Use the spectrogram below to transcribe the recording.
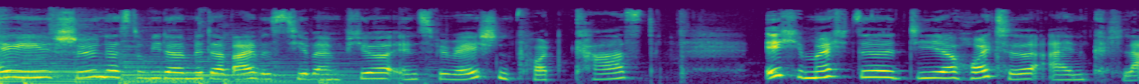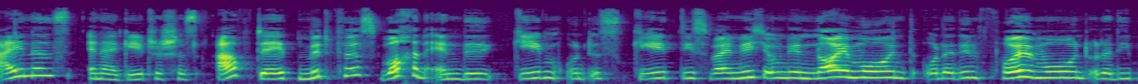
Hey, schön, dass du wieder mit dabei bist hier beim Pure Inspiration Podcast. Ich möchte dir heute ein kleines energetisches Update mit fürs Wochenende geben und es geht diesmal nicht um den Neumond oder den Vollmond oder die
